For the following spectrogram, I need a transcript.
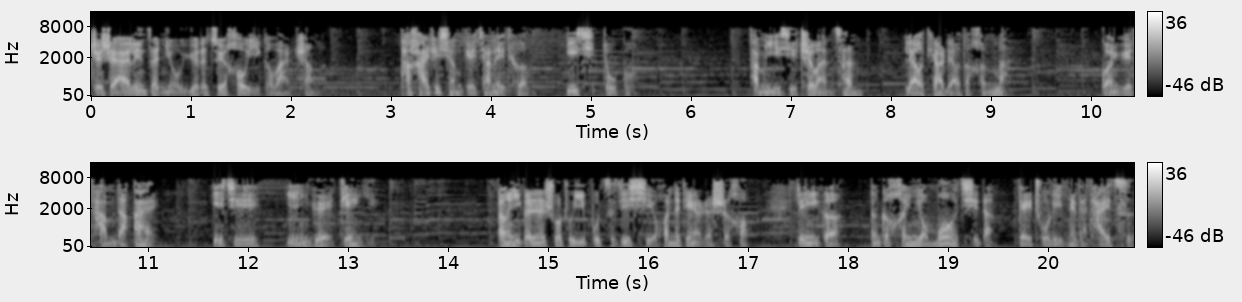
这是艾琳在纽约的最后一个晚上了，他还是想给加内特一起度过。他们一起吃晚餐，聊天聊得很晚，关于他们的爱以及音乐、电影。当一个人说出一部自己喜欢的电影的时候，另一个能够很有默契的背出里面的台词。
